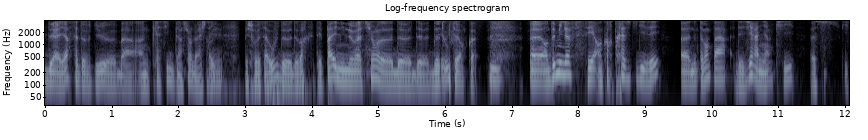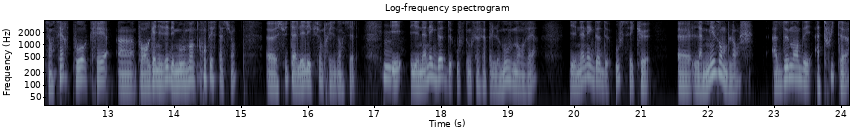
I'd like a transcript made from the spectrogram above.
derrière, c'est devenu euh, bah, un classique, bien sûr, le hashtag. Mais je trouvais ça ouf de, de voir que c'était pas une innovation euh, de, de, de Twitter. Quoi. Mm. Euh, en 2009, c'est encore très utilisé, euh, notamment par des Iraniens qui qui s'en servent pour créer un, pour organiser des mouvements de contestation suite à l'élection présidentielle. Mm. Et il y a une anecdote de ouf, donc ça s'appelle le mouvement vert. Il y a une anecdote de ouf, c'est que la Maison Blanche a demandé à Twitter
